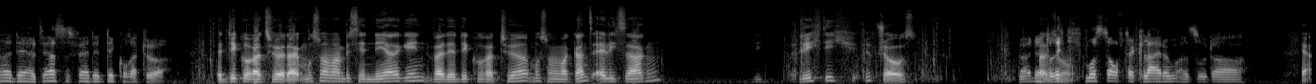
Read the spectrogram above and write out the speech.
wäre der als erstes wäre der Dekorateur. der Dekorateur. Da muss man mal ein bisschen näher gehen, weil der Dekorateur, muss man mal ganz ehrlich sagen, sieht richtig hübsch aus. Ja, der Also- hat richtig Muster auf der Kleidung, also da Ja.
